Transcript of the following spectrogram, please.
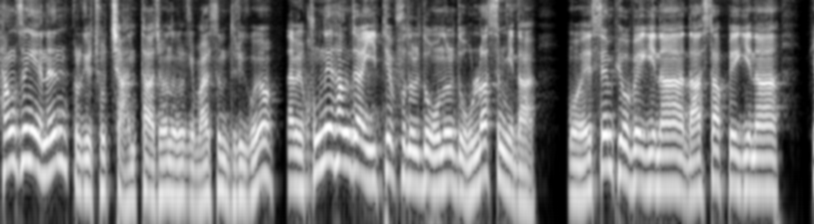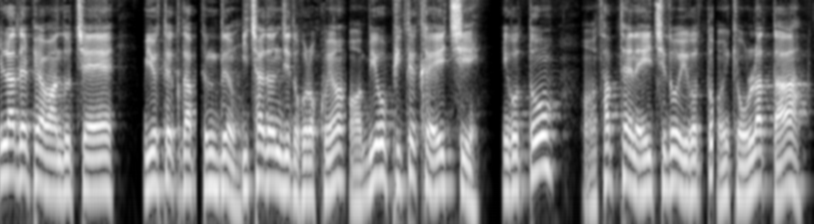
상승에는 그렇게 좋지 않다. 저는 그렇게 말씀드리고요. 그다음에 국내 상장 ETF들도 오늘도 올랐습니다. 뭐 S&P 500이나 나스닥 100이나 필라델피아 반도체, 미국 테크탑 등등 2차 전지도 그렇고요. 어, 미국 빅테크 H 이것도 어, 탑10 H도 이것도 어, 이렇게 올랐다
